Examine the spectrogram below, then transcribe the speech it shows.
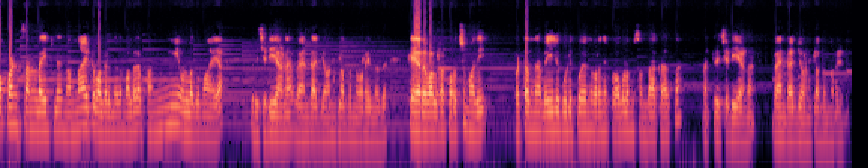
ഓപ്പൺ സൺലൈറ്റിൽ നന്നായിട്ട് വളരുന്നത് വളരെ ഭംഗിയുള്ളതുമായ ഒരു ചെടിയാണ് വാൻഡ ജോൺ ക്ലബ് എന്ന് പറയുന്നത്. കെയർ വളരെ കുറച്ച് മതി. പെട്ടെന്ന് വെയിൽ കൂടിപ്പോയെന്ന് പറഞ്ഞ് പ്രോബ്ലംസ് ഉണ്ടാക്കാത്ത മറ്റൊരു ചെടിയാണ് വാൻഡ ജോൺ ക്ലബ് എന്ന് പറയുന്നത്.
